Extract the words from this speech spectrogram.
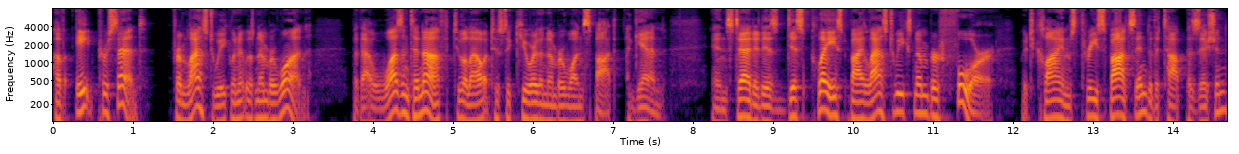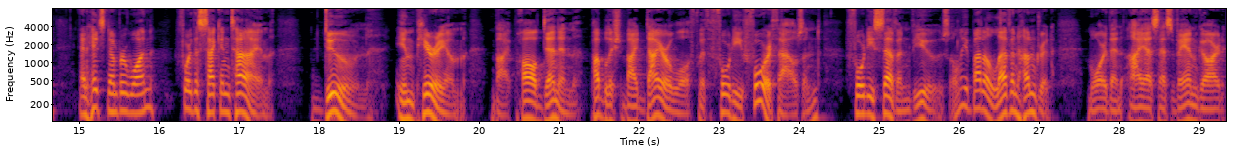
of 8% from last week when it was number one. But that wasn't enough to allow it to secure the number one spot again. Instead, it is displaced by last week's number four, which climbs three spots into the top position and hits number one for the second time. Dune, Imperium, by Paul Dennen, published by Direwolf with 44,047 views, only about 1,100 more than ISS Vanguard,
